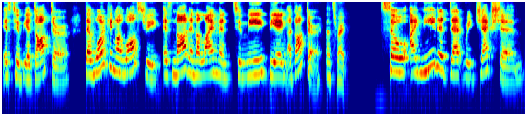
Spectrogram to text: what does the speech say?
is to be a doctor, then working on Wall Street is not in alignment to me being a doctor. That's right. So I needed that rejection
